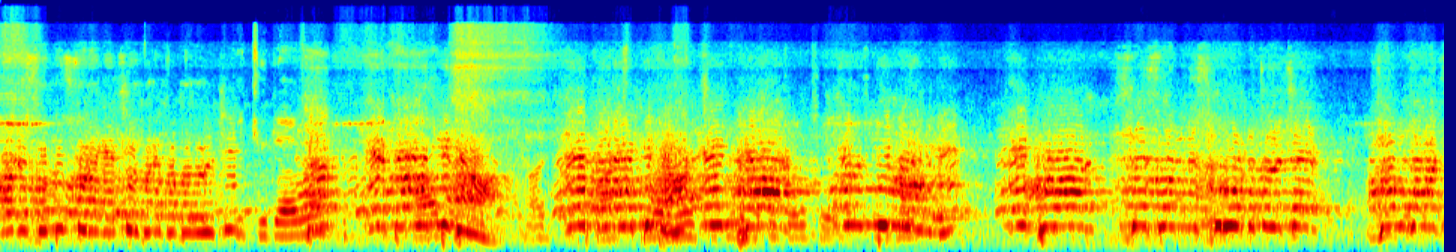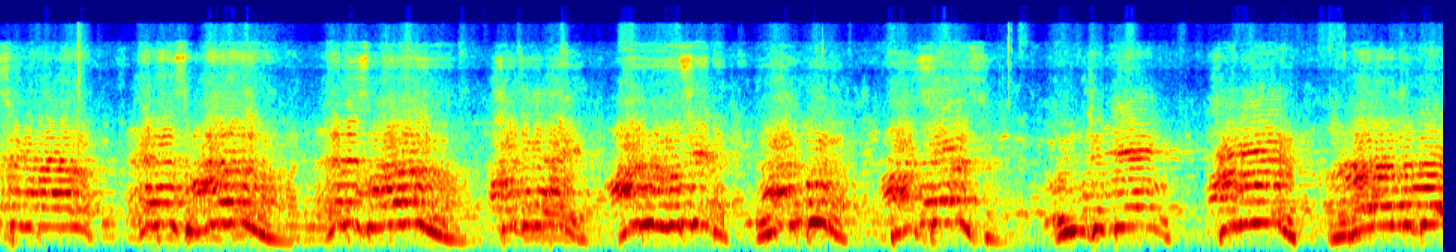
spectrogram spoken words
আমাদের সদস্যরা গেছে ওখানে কথা বলছি। এর পরবর্তী খেলা। এর পরবর্তী খেলা। এই খেলার অন্তিম লগ্নে এই খেলার শেষ লগ্নে শুরু হতে চলেছে জমজমাট semifinal MS Marul MS Marul. সহযোগিতায় হারুন রশিদ লালপুর ভার্সেস ইঞ্জিতিং সমীর রানানন্দপুর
